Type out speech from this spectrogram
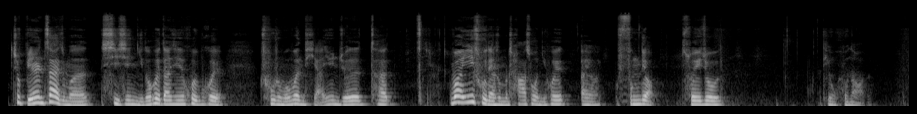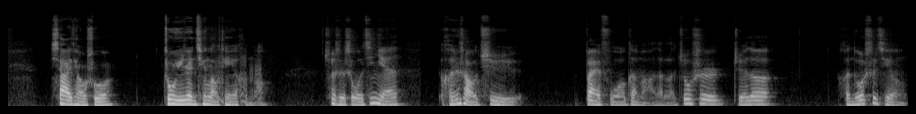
就别人再怎么细心，你都会担心会不会出什么问题啊？因为你觉得它万一出点什么差错，你会哎呀疯掉，所以就挺苦恼的。下一条说，终于认清老天爷很忙，确实是我今年很少去。拜佛干嘛的了？就是觉得很多事情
